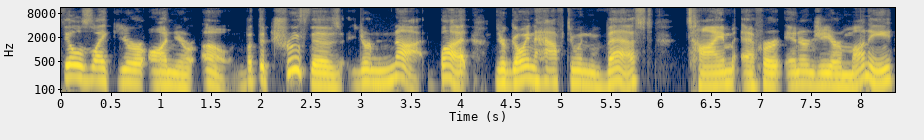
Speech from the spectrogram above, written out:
feels like you're on your own but the truth is you're not but you're going to have to invest time, effort, energy, or money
